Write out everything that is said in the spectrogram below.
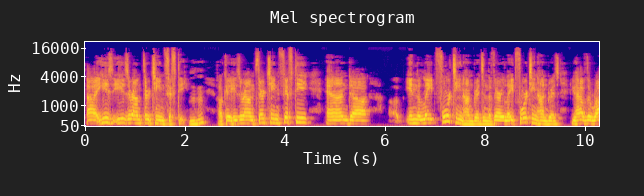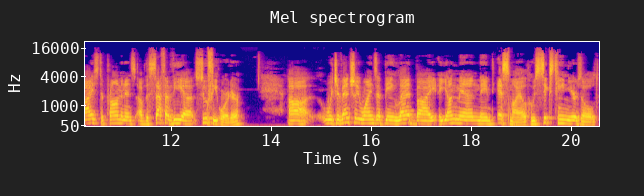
Uh, he's, he's around 1350. Mm-hmm. Okay, he's around 1350, and uh, in the late 1400s, in the very late 1400s, you have the rise to prominence of the Safaviya Sufi order, uh, which eventually winds up being led by a young man named Ismail, who's 16 years old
